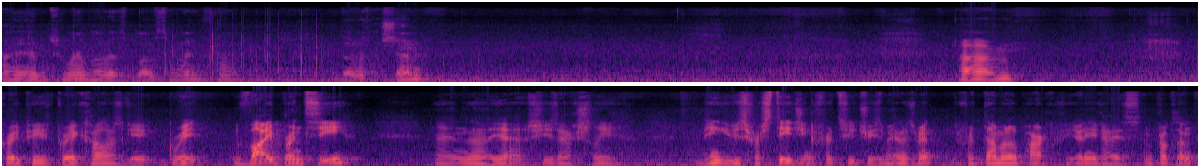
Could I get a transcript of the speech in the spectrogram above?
I am to my love as love to mine from David Hashem. Um, great piece, great colors, great, great vibrancy. And uh, yeah, she's actually being used for staging for Two Trees Management for Domino Park. If you, any of you guys in Brooklyn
